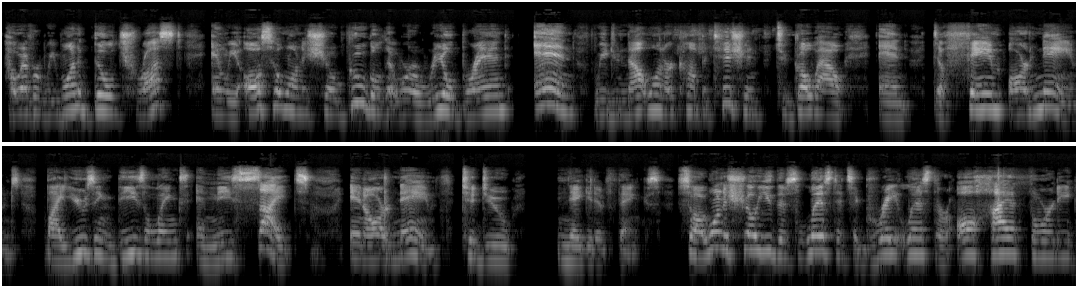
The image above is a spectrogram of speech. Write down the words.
However, we want to build trust and we also want to show Google that we're a real brand and we do not want our competition to go out and defame our names by using these links and these sites in our name to do negative things. So I want to show you this list. It's a great list. They're all high authority.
